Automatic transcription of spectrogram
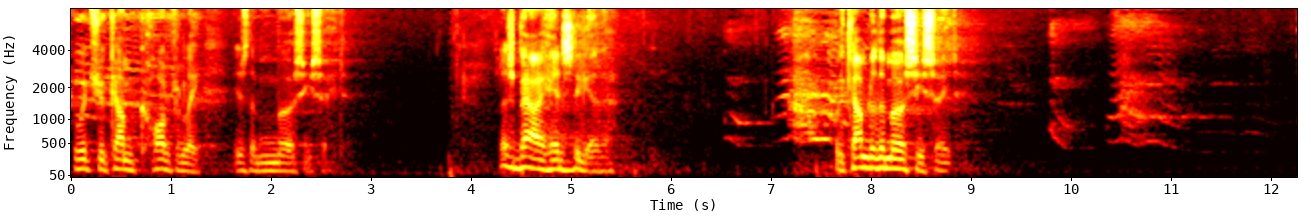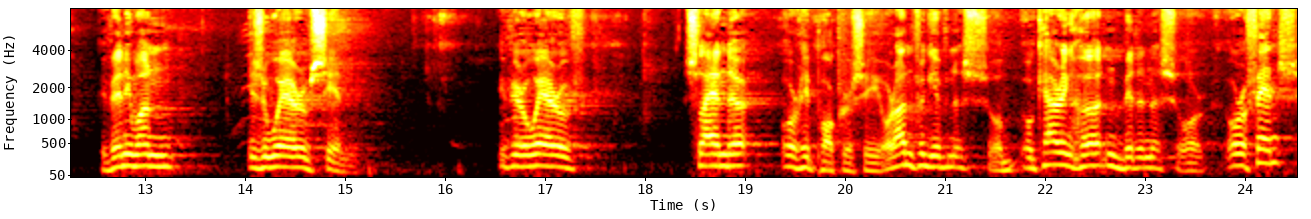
to which you come confidently is the mercy seat. Let's bow our heads together. We come to the mercy seat. If anyone is aware of sin, if you're aware of slander or hypocrisy or unforgiveness or, or carrying hurt and bitterness or, or offense,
